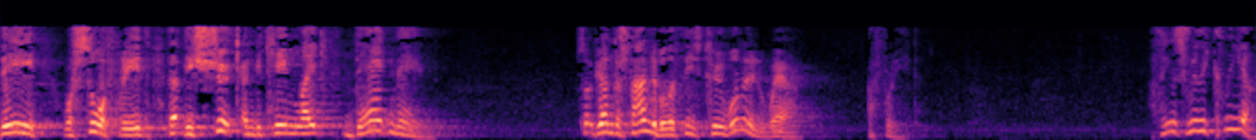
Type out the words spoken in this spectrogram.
they were so afraid that they shook and became like dead men. So it would be understandable if these two women were afraid. Think it's really clear.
